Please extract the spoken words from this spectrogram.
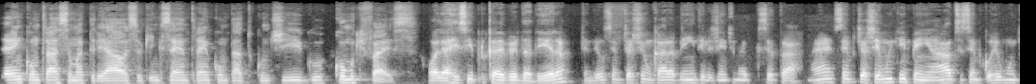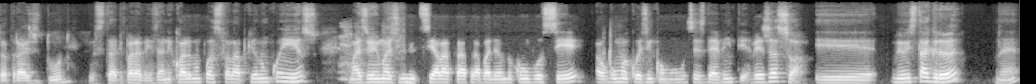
quiser encontrar seu material, se alguém quiser entrar em contato contigo, como que faz? Olha, a recíproca é verdadeira, entendeu? Sempre te achei um cara bem inteligente, não é porque você tá, né? Sempre te achei muito empenhado, você sempre correu muito atrás de tudo. Você está de parabéns. A Nicole eu não posso falar porque eu não conheço, mas eu imagino que se ela está trabalhando com você, alguma coisa em comum vocês devem ter. Veja só, e, meu Instagram, né?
